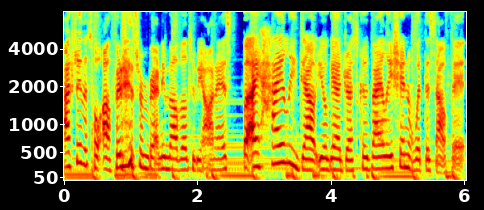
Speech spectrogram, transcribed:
Actually, this whole outfit is from Brandy Melville to be honest. But I highly doubt you'll get a dress code violation with this outfit.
